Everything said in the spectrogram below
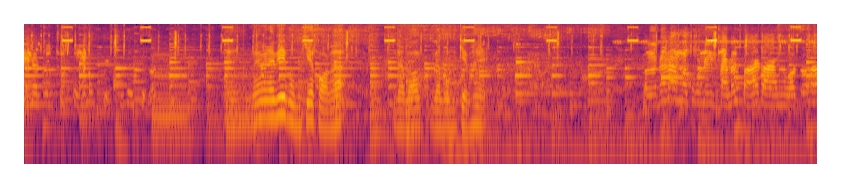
จะทิ้งไว้ดีนะชุดชุดคงไม่ต้องเก็บไม่ต้องเก็บแล้วเออไม่เป็นไรพี่ผมเคลียร์ของแล้วเดี๋ยวรอเดี๋ยวผมเก็บให้เออด้านหน้ามาตัวหนึ่งทางด้านซ้ายทางร้อยเก้าห้า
